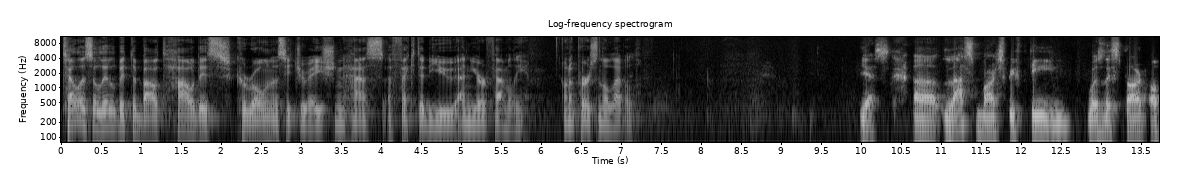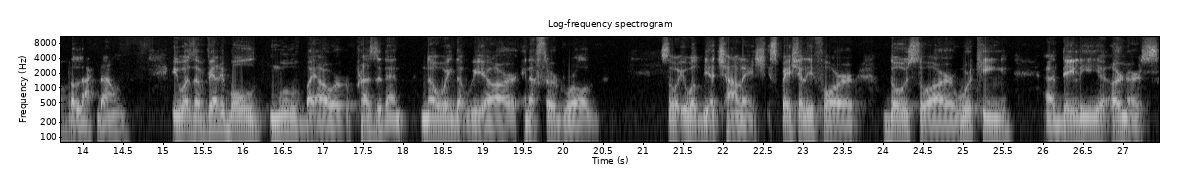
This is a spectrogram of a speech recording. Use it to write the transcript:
tell us a little bit about how this corona situation has affected you and your family on a personal level. Yes. Uh, last March 15 was the start of the lockdown. It was a very bold move by our president knowing that we are in a third world. So it will be a challenge, especially for those who are working uh, daily earners.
